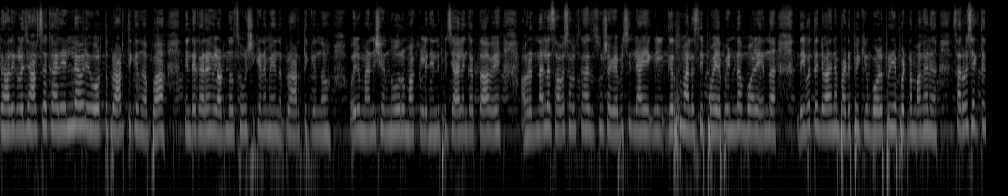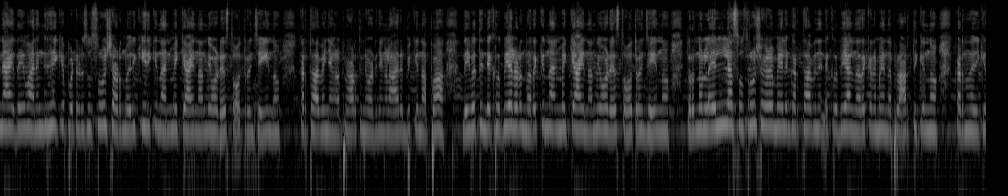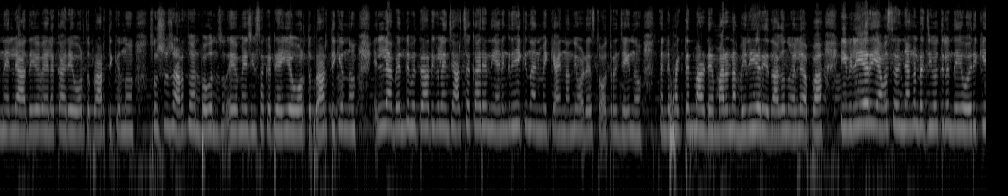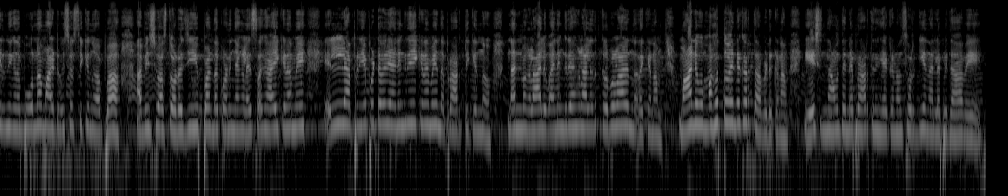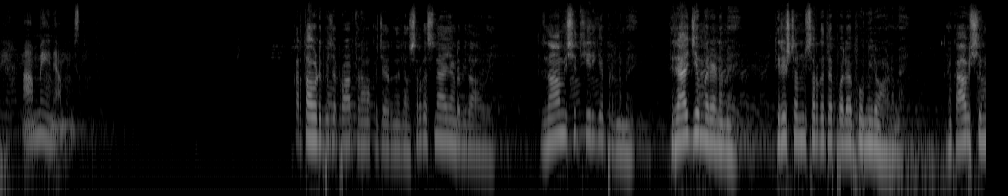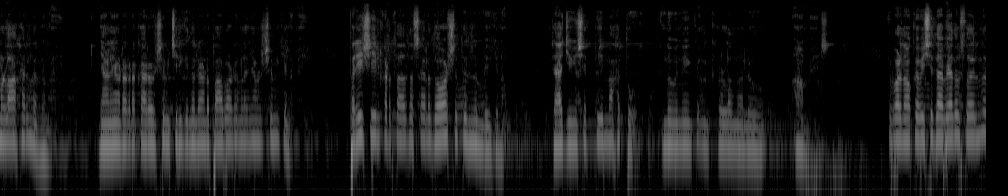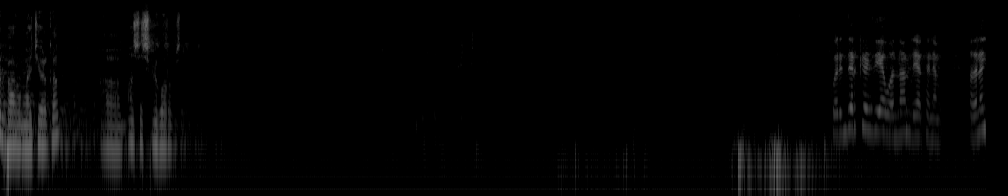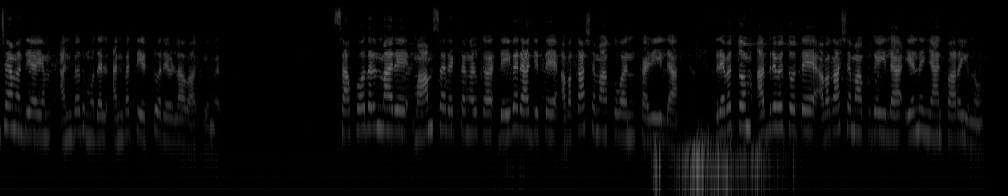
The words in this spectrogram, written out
ബന്ധുമിത്രാദികളെ ചാർച്ചക്കാരെ എല്ലാവരെയും ഓർത്ത് പ്രാർത്ഥിക്കുന്നു അപ്പാ. നിന്റെ കരങ്ങൾ അവിടുന്ന് സൂക്ഷിക്കണമേ എന്ന് പ്രാർത്ഥിക്കുന്നു. ഒരു മനുഷ്യൻ നൂറ് മക്കളെ ജനിപ്പിച്ചാലും കർത്താവെ അവർ നല്ല ശവസംസ്കാര ശുശ്രൂഷ ലഭിച്ചില്ല എങ്കിൽ ഗർഭമലസി പോയ പിണ്ടം പോലെ എന്ന് ദൈവത്തിന്റെ വചനം പഠിപ്പിക്കുമ്പോൾ പ്രിയപ്പെട്ട മകന് സർവശക്തനായ ദൈവം അനുഗ്രഹിക്കപ്പെട്ട ഒരു ശുശ്രൂഷ അവിടുന്ന് ഒരുക്കിയിരിക്കുന്ന നന്മയ്ക്കായി നന്ദിയോടെ സ്തോത്രം ചെയ്യുന്നു. കർത്താവെ ഞങ്ങൾ പ്രാർത്ഥനയോടെ ഞങ്ങൾ ആരംഭിക്കുന്നു അപ്പാ. ദൈവത്തിന്റെ കൃപയാലോടെ നിറയ്ക്കുന്ന നന്മയ്ക്കായി നന്ദിയോടെ സ്തോത്രം ചെയ്യുന്നു. തുടർന്നുള്ള എല്ലാ ശുശ്രൂഷകളുടെ മേലും കർത്താവ് നിന്റെ കൃപയാൽ നിറയ്ക്കണമെന്ന് പ്രാർത്ഥിക്കുന്നു. കടന്നിരിക്കുന്ന എല്ലാ ദൈവവേലക്കാരെയും ഓർത്ത് പ്രാർത്ഥിക്കുന്നു. ശുശ്രൂഷ നടത്തുവാൻ പോകുന്ന ദൈവമേ ചീഫ് സെക്രട്ടറിയെ ഓർത്ത് പ്രാർത്ഥിക്കുന്നു. എല്ലാ ബന്ധുമിത്രാദികളെയും ചാർച്ചക്കാരെ നീ അനുഗ്രഹിക്കുന്ന നന്മയ്ക്കായി നന്ദിയോടെ സ്തോത്രം ചെയ്യുന്നു. തന്റെ ഭക്തന്മാരുടെ മരണം വിലയേറിയതാകുന്നു അല്ലേ അപ്പ. ഈ വിലയേറിയ അവസരം ഞങ്ങളുടെ ജീവിതത്തിലും ദൈവം ഒരുക്കിയിരുന്നിരിക്കുന്നത് പൂർണമായിട്ട് വിശ്വസിക്കുന്നു അപ്പ. ആ വിശ്വാസത്തോടെ ജീവിപ്പാൻ കൊണ്ട് ഞങ്ങളെ സഹായിക്കണമേ. എല്ലാ പ്രിയപ്പെട്ടവരെ അനുഗ്രഹിക്കണമേ എന്ന് പ്രാർത്ഥിക്കുന്നു. നന്മകളാലും അനുഗ്രഹങ്ങളാലും കൃപകളാലും നിറയ്ക്കണം. മാനവും മഹത്വം എന്റെ കർത്താവ് എടുക്കണം. യേശു നാമത്തിന്റെ പ്രാർത്ഥന കേൾക്കണം. സ്വർഗീയ നല്ല പിതാവേ. ആമേൻ ആമേൻ. കർത്താവ് പഠിപ്പിച്ച പ്രാർത്ഥന ഒക്കെ ചേർന്നില്ല. സ്വർഗസ്നായ ഞങ്ങളുടെ പിതാവേ തിരുനാമം വിശുദ്ധീകരിക്കപ്പെടണമേ. തിരാജ്യം വരണമേ. തിരിഷ്ടം സ്വർഗത്തെ പോലെ ഭൂമിയിലും ആണമേ ഞങ്ങൾക്ക് ആവശ്യമുള്ള ആഹാരം തരണമേ. ഞങ്ങൾ ഞങ്ങളുടെ കടക്കാരോട് ക്ഷമിച്ചിരിക്കുന്ന ഞങ്ങളുടെ പാപാടങ്ങളെ ഞങ്ങൾ ക്ഷമിക്കണമേ. പരീക്ഷയിൽ കടത്താത്ത സകല ദോഷത്തിൽ നിന്നും പിടിക്കണം രാജ്യവും ശക്തിയും മഹത്വവും ഇന്നും എന്നേക്കുള്ള ആമേ ഇപ്പോൾ നമുക്ക് വിശുദ്ധ വേദപുസ്തകത്തിൽ നിന്ന് ഒരു ഭാഗം വായിച്ചു കേൾക്കാം. അസിസ്റ്റന്റ് കോർപ്പറേഷൻ കൊരിന്തിയർക്ക് എഴുതിയ ഒന്നാം ലേഖനം പതിനഞ്ചാം അധ്യായം അൻപത് മുതൽ അൻപത്തിയെട്ട് വരെയുള്ള വാക്യങ്ങൾ. സഹോദരന്മാരെ മാംസരക്തങ്ങൾക്ക് ദൈവരാജ്യത്തെ അവകാശമാക്കുവാൻ കഴിയില്ല. ദ്രവത്വം അദ്രവത്വത്തെ അവകാശമാക്കുകയില്ല എന്ന് ഞാൻ പറയുന്നു.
